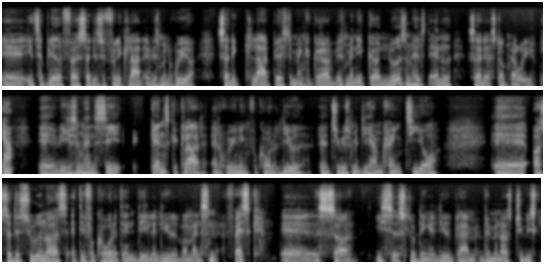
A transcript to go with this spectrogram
øh, etableret først, så er det selvfølgelig klart, at hvis man ryger, så er det klart bedste, man kan gøre. Hvis man ikke gør noget som helst andet, så er det at stoppe med at ryge. Ja. Øh, vi kan simpelthen se ganske klart, at rygning forkorter livet, øh, typisk med de her omkring 10 år. Øh, og så desuden også, at det forkorter den del af livet, hvor man sådan er frisk. Øh, så i slutningen af livet plejer vil man også typisk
